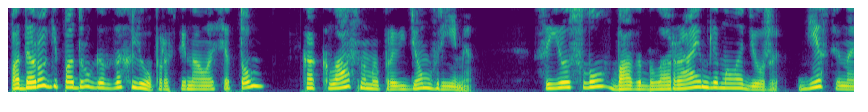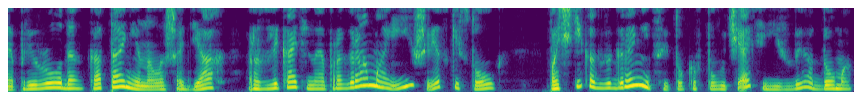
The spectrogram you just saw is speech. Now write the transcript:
По дороге подруга взахлеб распиналась о том, как классно мы проведем время — с ее слов база была раем для молодежи. Девственная природа, катание на лошадях, развлекательная программа и шведский стол. Почти как за границей, только в получасе езды от дома.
